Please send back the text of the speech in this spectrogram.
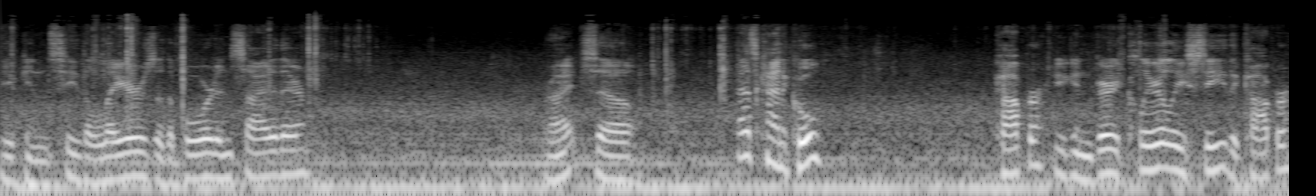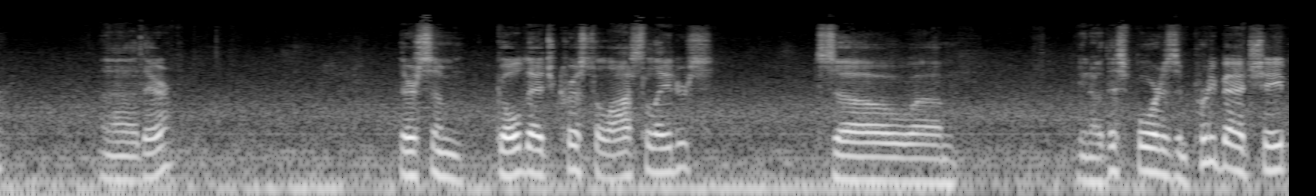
You can see the layers of the board inside of there. Right, so that's kind of cool. Copper, you can very clearly see the copper uh, there. There's some gold edge crystal oscillators. So, um, you know, this board is in pretty bad shape.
